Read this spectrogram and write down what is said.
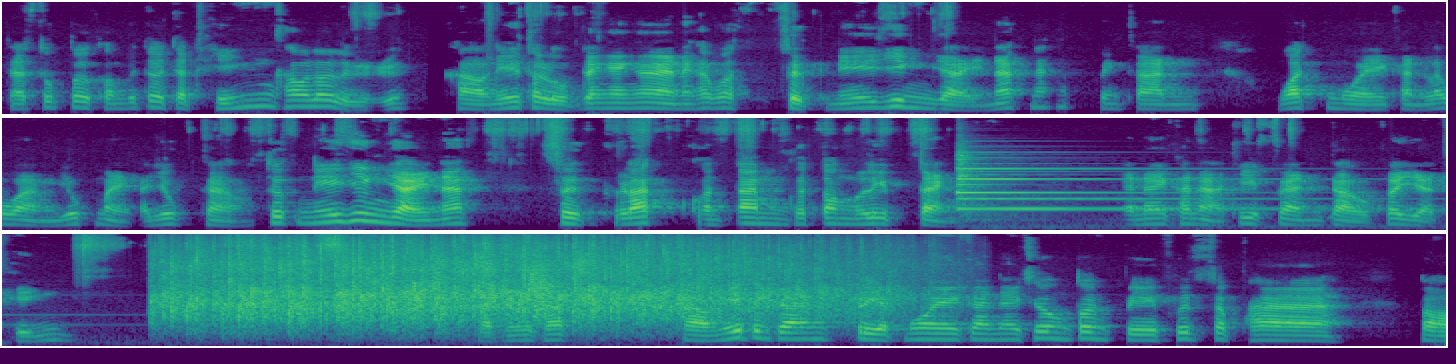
แต่ซูเปอร์คอมพิวเตอร์จะทิ้งเขาแล้วหรือข่าวนี้สรุปได้ง่าย ๆ นะครับ ว่าศึกนี้ยิ่งใหญ่นักนะครับเป็นการวัดมวยกันระหว่างยุคใหม่กับยุคเก่าศึกนี้ยิ่งใหญ่นัก ศึกรักควอนตัมก็ต้องรีบแต่ง แต่ในขณะที่แฟนเก่าก็อย่าทิ้ง แบบนี้ครับ ข่าวนี้เป็นการเปรียบมวยกันในช่วงต้นปีพฤษภา ต่อ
